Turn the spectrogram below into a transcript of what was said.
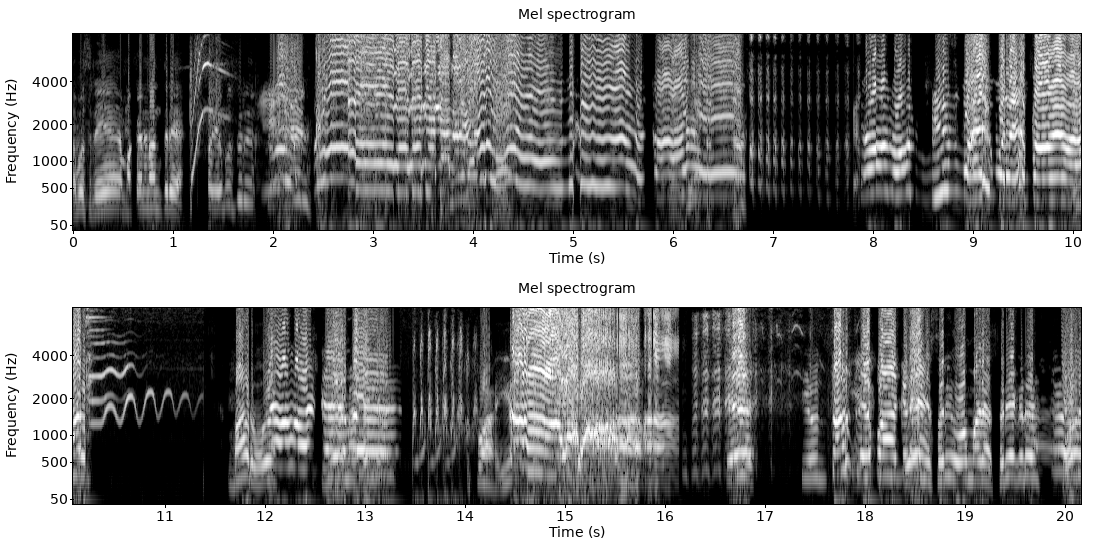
ಎಬಸ್ರಿ ಮಕ್ಕಳ ಅಂತೀರಿ ಎಬಸ್ರಿ ಬೀಸ್ ಬಾಯಿಗೆ ಬರತ್ತಾವ ಬಾರು ಏನ್- ಇವನ್ ತರ್ಸ್ಲೇಪ ಆ ಕಡೆ. ಏ, ಸರಿ ಓ ಮಾಡ ಸರಿ ಆ ಕಡೆ. ಹೋಗ.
